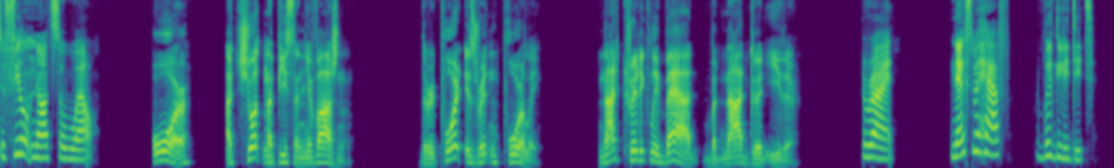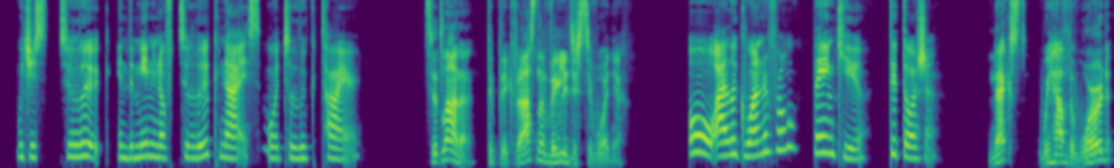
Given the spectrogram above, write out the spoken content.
to feel not so well. Or отчет написан неважно. The report is written poorly. Not critically bad, but not good either. Right. Next we have выглядеть, which is to look in the meaning of to look nice or to look tired. Светлана, ты прекрасно выглядишь сегодня. Oh, I look wonderful? Thank you. Ты тоже. Next, we have the word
